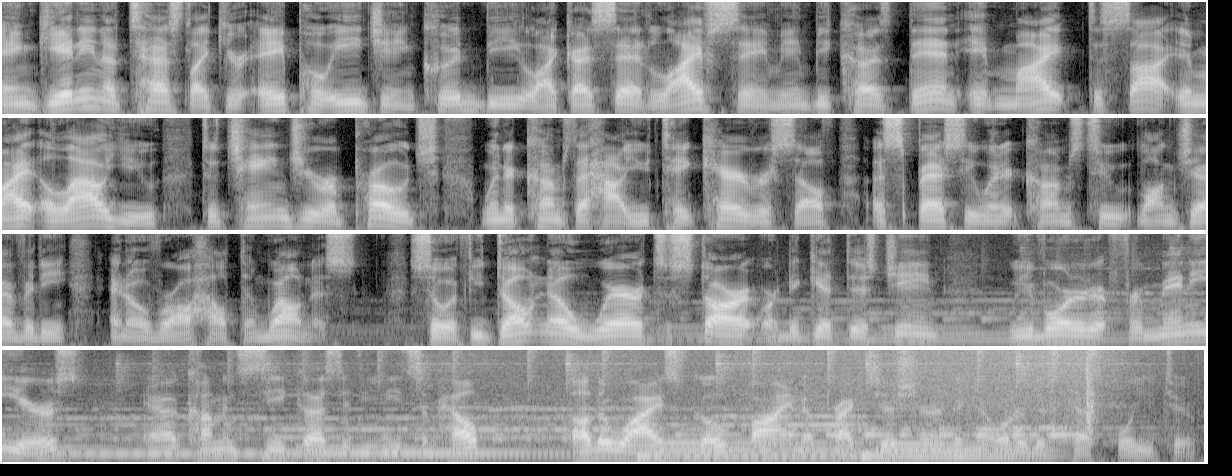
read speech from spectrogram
And getting a test like your ApoE gene could be, like I said, life saving because then it might decide, it might allow you to change your approach when it comes to how you take care of yourself, especially when it comes to longevity and overall health and wellness. So if you don't know where to start or to get this gene, we've ordered it for many years. Uh, come and seek us if you need some help. Otherwise, go find a practitioner that can order this test for you too.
